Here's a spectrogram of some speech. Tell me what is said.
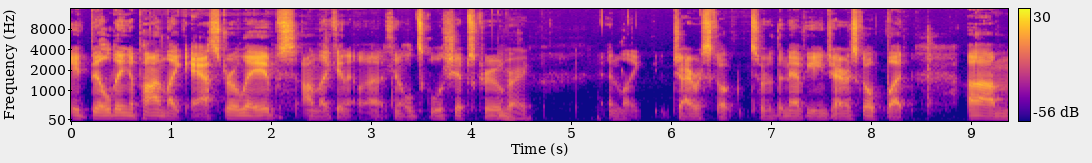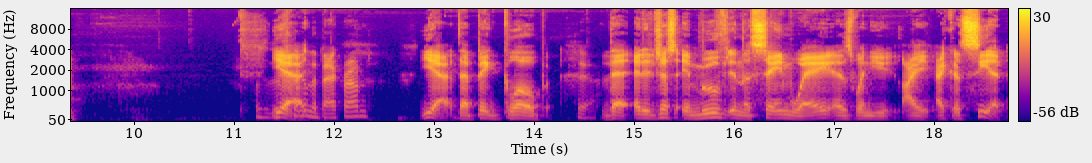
a building upon like astrolabes on like an uh, like an old school ship's crew Right. and like gyroscope, sort of the navigating gyroscope. But um, Was it this Yeah. thing in the background? yeah, that big globe Yeah. that and it just it moved in the same way as when you I I could see it.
